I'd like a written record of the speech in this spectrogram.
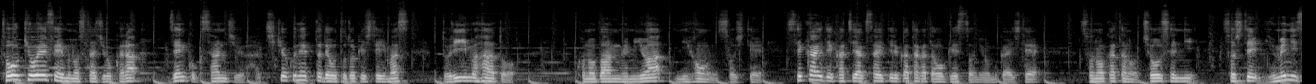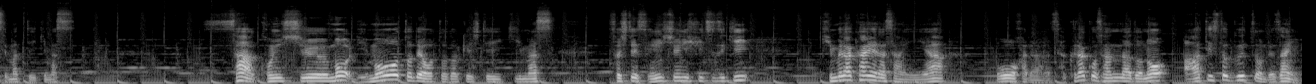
東京 FM のスタジオから全国38局ネットでお届けしています。ドリームハート。この番組は日本そして世界で活躍されている方々をゲストにお迎えしてその方の挑戦にそして夢に迫っていきます。さあ今週もリモートでお届けしていきます。そして先週に引き続き木村カエラさんや大原桜子さんなどのアーティストグッズのデザイン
